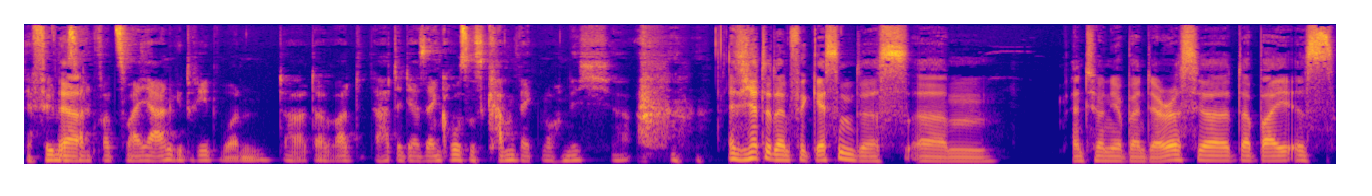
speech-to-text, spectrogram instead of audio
der Film ja. ist halt vor zwei Jahren gedreht worden. Da, da, war, da hatte der sein großes Comeback noch nicht. Ja. Also ich hatte dann vergessen, dass ähm, Antonio Banderas ja dabei ist.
